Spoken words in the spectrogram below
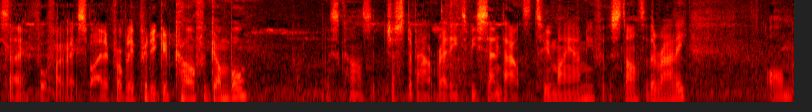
So 458 Spider, probably a pretty good car for Gumball. This car's just about ready to be sent out to Miami for the start of the rally on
